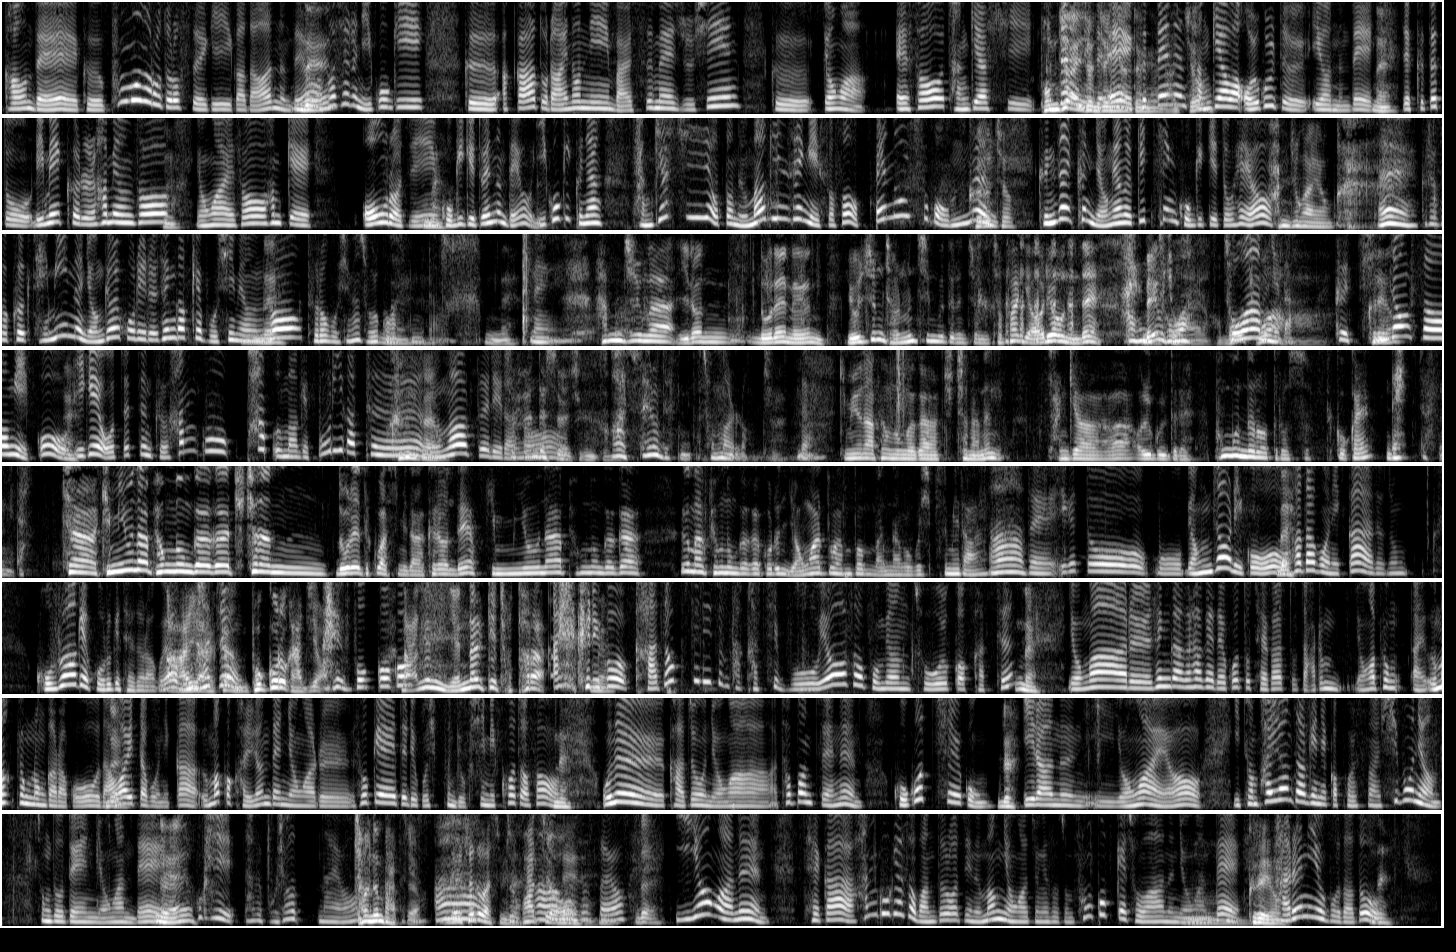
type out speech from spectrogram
가운데 그 풍문으로 들었어 얘기가 나왔는데요. 네. 사실은 이 곡이 그 아까도 라이너님 말씀해주신 그 영화 에서 장기하 씨 범죄와의 전쟁 예, 그때는 나왔죠? 장기하와 얼굴들이었는데 네. 이제 그때 또 리메이크를 하면서 네. 영화에서 함께 어우러진 네. 곡이기도 했는데요. 이 곡이 그냥 장기하 씨의 어떤 음악 인생에 있어서 빼놓을 수가 없는 그렇죠. 굉장히 큰 영향을 끼친 곡이기도 해요. 함중하영. 네, 그래서 그 재미있는 연결고리를 생각해 보시면서 네. 들어보시면 좋을 것 네. 같습니다. 참, 네. 네. 함중하 이런 노래는 요즘 젊은 친구들은 좀 접하기 어려운데 매우 좋아. 좋아요. 좋아합니다. 좋아. 그 진정성이 있고 네. 이게 어쨌든 그 한국 팝 음악의 뿌리 같은 그러니까요. 음악들이라서 세련됐어요 지금도. 아 세련됐습니다 정말로. 자, 네. 김윤아 평론가가 추천하는 장기화 얼굴들의 풍문으로 들었어 듣고 올까요? 네 좋습니다. 자, 김윤아 평론가가 추천한 노래 듣고 왔습니다. 그런데요, 김윤아 평론가가 음악 평론가가 고른 영화도 한번 만나보고 싶습니다. 아, 네. 이게 또 뭐 명절이고 네. 하다 보니까 좀 고루하게 고르게 되더라고요. 아, 뭔가 좀 복고로 가죠. 복고고 나는 옛날 게 좋더라. 아 그리고 네. 가족들이 좀 다 같이 모여서 보면 좋을 것 같은 네. 영화를 생각을 하게 되고 또 제가 또 나름 영화평 아니 음악 평론가라고 나와 네. 있다 보니까 음악과 관련된 영화를 소개해드리고 싶은 욕심이 커져서 네. 오늘 가져온 영화 첫 번째는 고고70이라는 네. 이 영화예요. 2008년작이니까 벌써 한 15년 정도 된 영화인데 네. 혹시 다들 보셨나요? 저는 봤죠. 아, 네, 저도 봤습니다. 봤죠. 아, 네. 보셨어요? 네. 이 영화는 제가 한국에서 만들어진 음악 영화 중에서 좀 손꼽게 좋아하는 영화인데 음, 다른 이유보다도 네.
